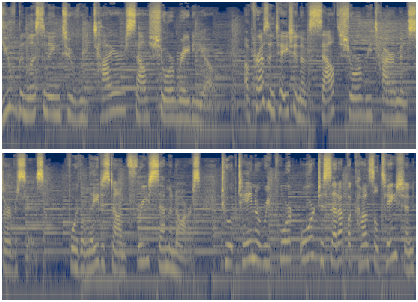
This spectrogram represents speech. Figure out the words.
You've been listening to Retire South Shore Radio, a presentation of South Shore Retirement Services. For the latest on free seminars, to obtain a report, or to set up a consultation,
